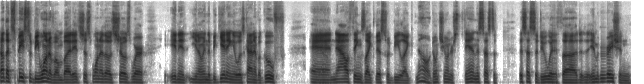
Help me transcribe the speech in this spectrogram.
Not that Space would be one of them, but it's just one of those shows where in it, you know, in the beginning it was kind of a goof, and now things like this would be like, no, don't you understand? This has to this has to do with uh, the, the immigration.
